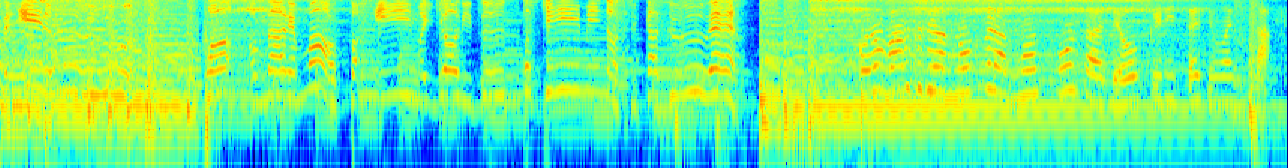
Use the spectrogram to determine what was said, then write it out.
がいるこうなりゃもっと今よりずっと君の近くへこの番組はノープランのスポンサーでお送りいたしました。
